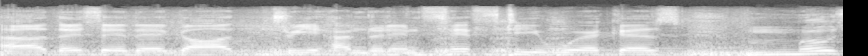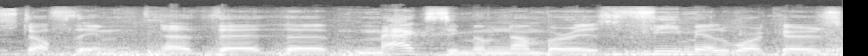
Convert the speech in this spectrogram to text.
uh, they say they got 350 workers. most of them, uh, the the maximum number is female workers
